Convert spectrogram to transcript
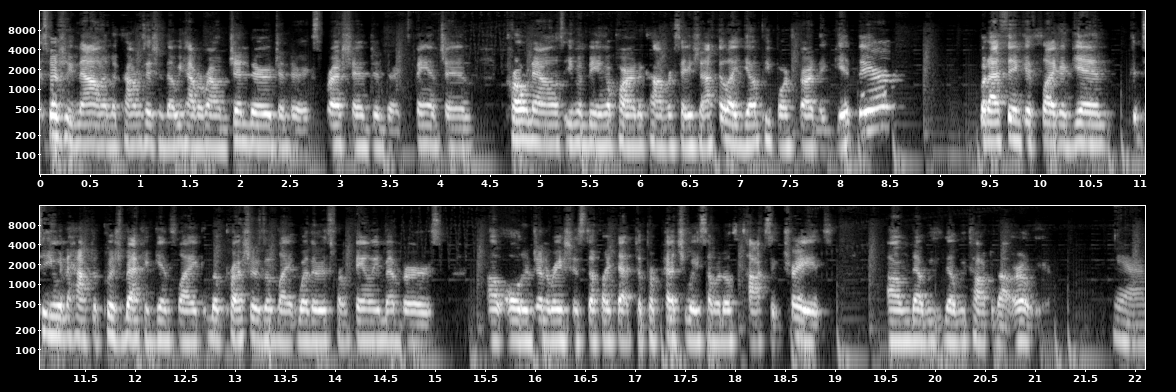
especially now in the conversations that we have around gender, gender expression, gender expansion pronouns even being a part of the conversation. I feel like young people are starting to get there, but I think it's like again continuing to have to push back against like the pressures of like whether it's from family members, um, older generation stuff like that to perpetuate some of those toxic traits um, that we that we talked about earlier. Yeah,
